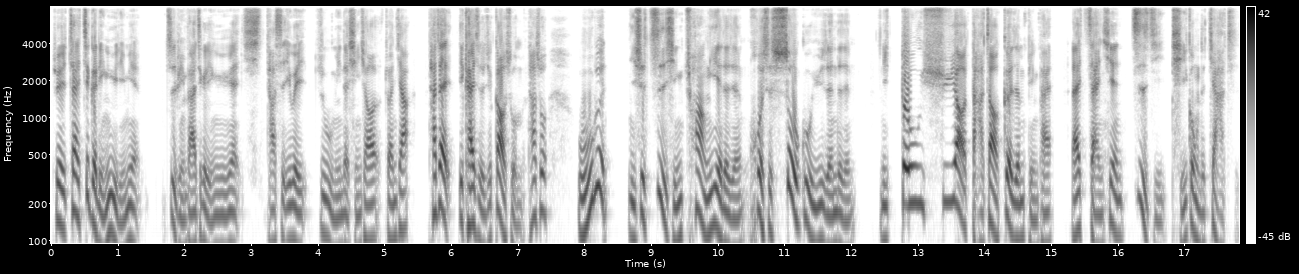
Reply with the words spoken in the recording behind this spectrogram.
所以在这个领域里面，自品牌这个领域里面，他是一位著名的行销专家。他在一开始就告诉我们，他说：“无论你是自行创业的人，或是受雇于人的人。”你都需要打造个人品牌来展现自己提供的价值。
